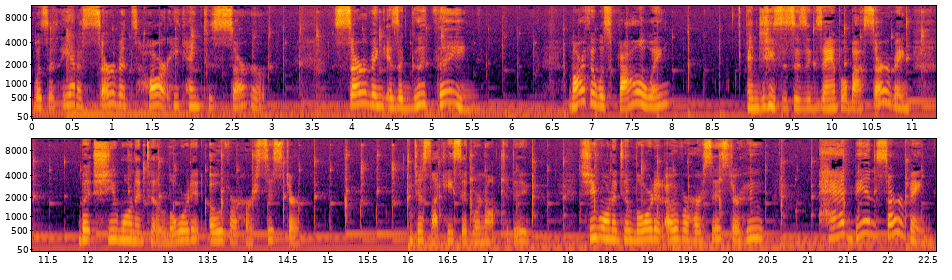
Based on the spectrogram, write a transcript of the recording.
was a, he had a servant's heart. He came to serve. Serving is a good thing. Martha was following in Jesus' example by serving, but she wanted to lord it over her sister, just like he said we're not to do. She wanted to lord it over her sister who had been serving.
